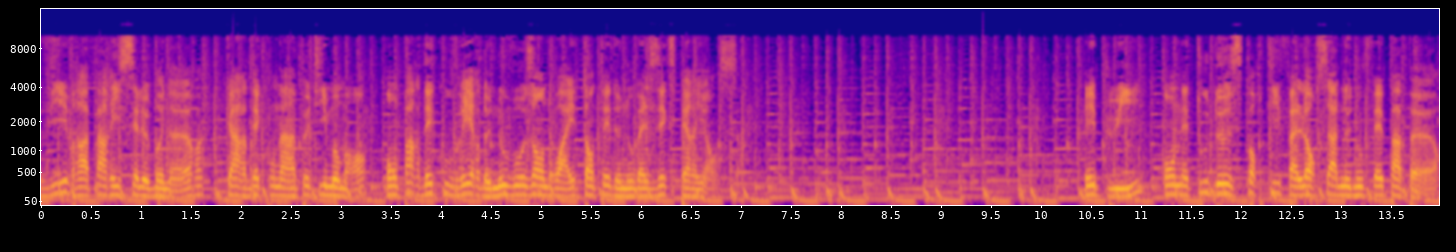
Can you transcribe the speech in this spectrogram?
vivre à Paris c'est le bonheur, car dès qu'on a un petit moment, on part découvrir de nouveaux endroits et tenter de nouvelles expériences. Et puis, on est tous deux sportifs alors ça ne nous fait pas peur.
